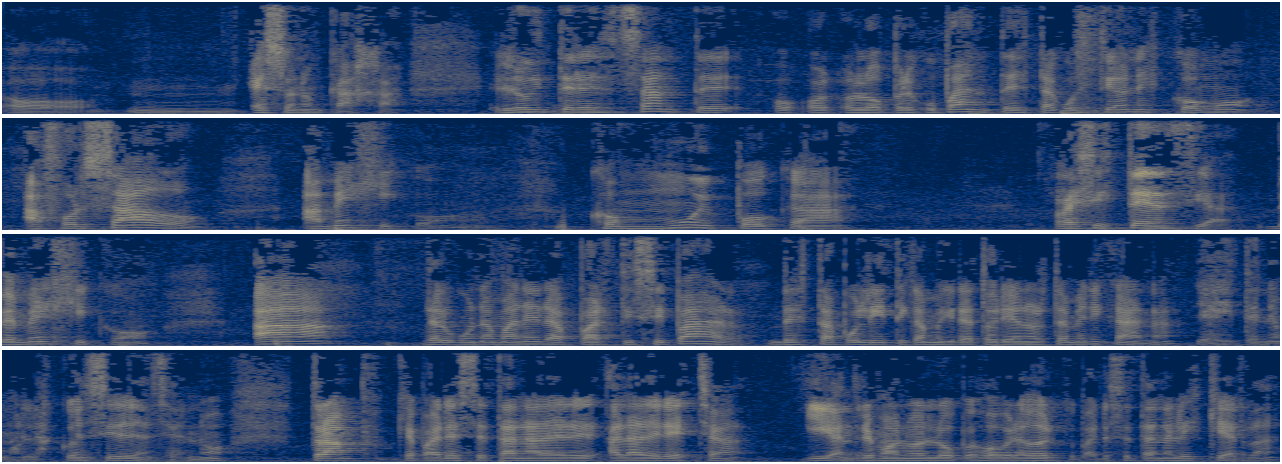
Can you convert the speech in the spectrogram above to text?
o, mm, eso no encaja. Lo interesante o, o, lo preocupante de esta cuestión es cómo ha forzado a México, con muy poca resistencia de México, a de alguna manera participar de esta política migratoria norteamericana, y ahí tenemos las coincidencias, ¿no? Trump, que parece tan a, la derecha, y Andrés Manuel López Obrador, que parece tan a la izquierda,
